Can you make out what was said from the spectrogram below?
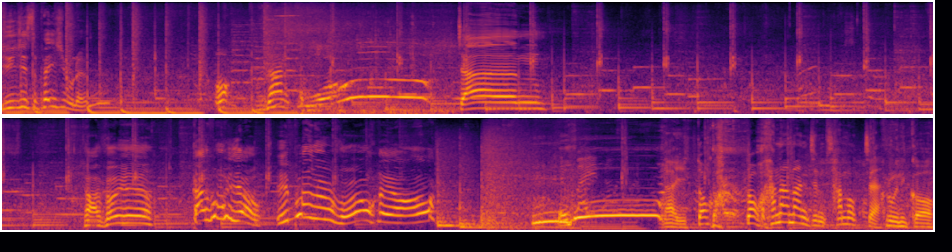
뉴진스 팬심으로. 어? 부산? 짠. 자 저희는 깡통시장 1편으로 돌아올게요. 나 이 떡, 떡 하나만 좀 사 먹자. 그러니까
